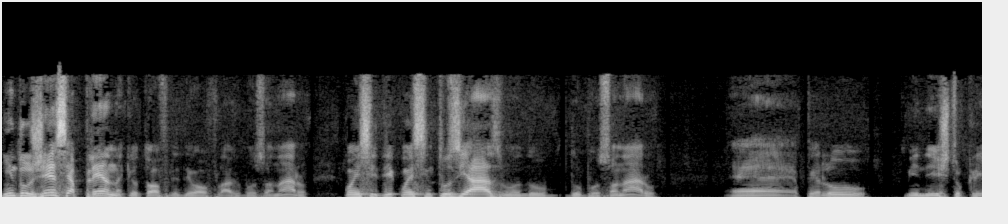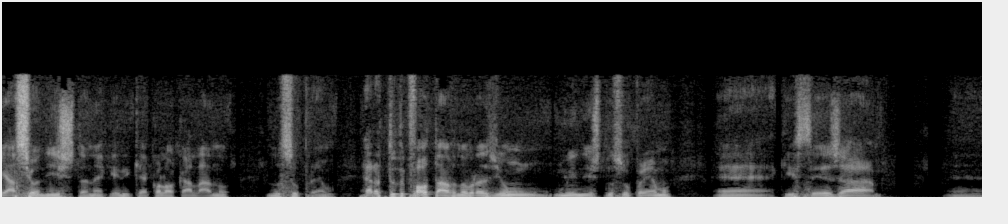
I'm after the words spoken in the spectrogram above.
indulgência plena que o Toffoli deu ao Flávio Bolsonaro coincidir com esse entusiasmo do, do Bolsonaro é, pelo ministro criacionista, né, que ele quer colocar lá no, no Supremo. Era tudo que faltava no Brasil, um, um ministro do Supremo é, que seja é,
